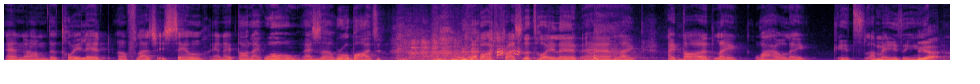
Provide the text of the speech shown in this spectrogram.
and um, the toilet uh, flush itself, and I thought like, whoa, that's a robot. a robot flush the toilet, and like I thought like, wow, like it's amazing. Yeah,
